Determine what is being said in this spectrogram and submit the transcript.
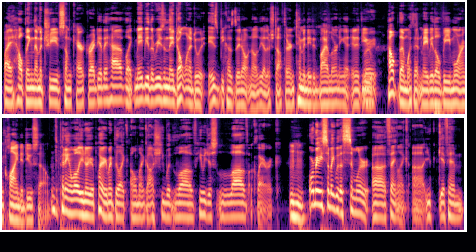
by helping them achieve some character idea they have. Like maybe the reason they don't want to do it is because they don't know the other stuff. They're intimidated by learning it, and if you Right. help them with it, maybe they'll be more inclined to do so. Depending on well you know your player, you might be like, oh my gosh, he would love, he would just love a cleric. Mm-hmm. Or maybe somebody with a similar uh, thing, like uh, you could give him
